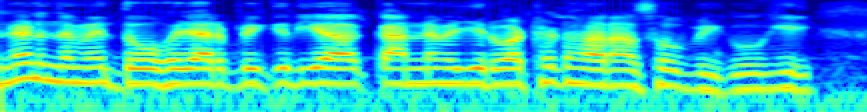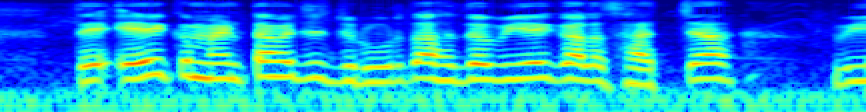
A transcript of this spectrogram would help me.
99 2000 ਵਿਕਦੀ ਆ 9108 1800 ਵਿਕੂਗੀ। ਤੇ ਇਹ ਕਮੈਂਟਾਂ ਵਿੱਚ ਜਰੂਰ ਦੱਸ ਦਿਓ ਵੀ ਇਹ ਗੱਲ ਸੱਚ ਆ, ਵੀ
